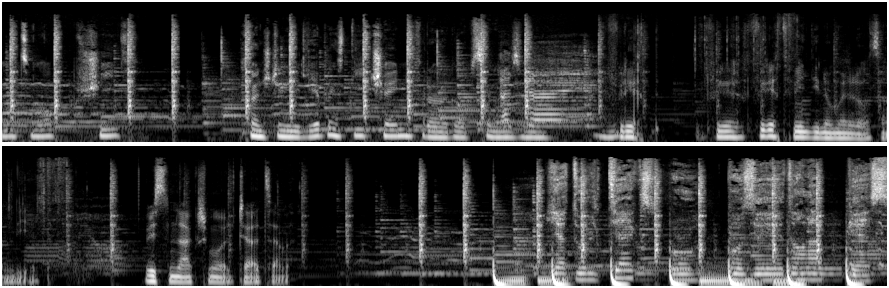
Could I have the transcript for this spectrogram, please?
mit zum Abschied. Könntest du deine Lieblings-DJ fragen, ob sie mal so... Vielleicht Vielleicht, vielleicht finde ich. Bis zum nächsten Mal. Ciao zusammen. Tout le posé dans la pièce.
